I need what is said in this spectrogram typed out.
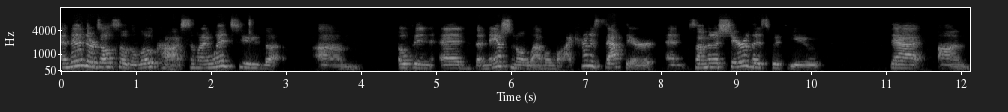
And then there's also the low cost. So when I went to the um, open ed, the national level, I kind of sat there. And so I'm going to share this with you that um,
